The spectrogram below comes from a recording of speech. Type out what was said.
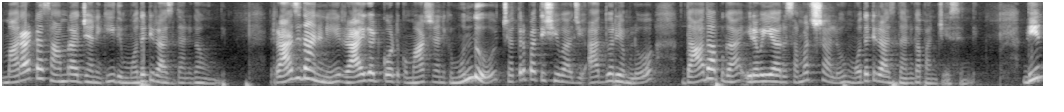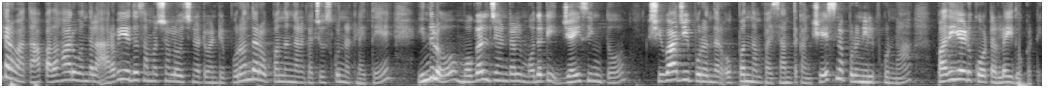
మరాఠా సామ్రాజ్యానికి ఇది మొదటి రాజధానిగా ఉంది. రాజధానిని రాయగఢ్ కోటకు మార్చడానికి ముందు ఛత్రపతి శివాజీ ఆధ్వర్యంలో దాదాపుగా ఇరవై ఆరు సంవత్సరాలు మొదటి రాజధానిగా పనిచేసింది. దీని తర్వాత పదహారు వందల అరవై ఐదో సంవత్సరంలో వచ్చినటువంటి పురందర్ ఒప్పందం కనుక చూసుకున్నట్లయితే ఇందులో మొఘల్ జనరల్ మొదటి జైసింగ్తో శివాజీ పురందర్ ఒప్పందంపై సంతకం చేసినప్పుడు నిలుపుకున్న పదిహేడు కోటల్లో ఇది ఒకటి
